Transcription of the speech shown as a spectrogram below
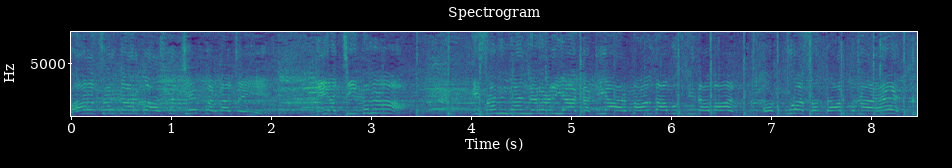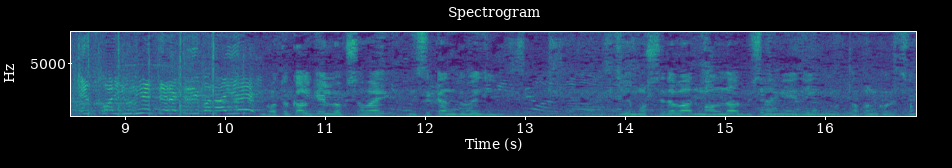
भारत सरकार को हस्तक्षेप करना चाहिए कि यह जितना किशनगंज अररिया कटिहार मालदा मुर्शिदाबाद और पूरा संथाल बना है इसको यूनियन टेरिटरी बनाइए গতকালকে লোকসভায় নিশিকান্ত দুবেজি যে মুর্শিদাবাদ মালদার বিষয় নিয়ে যে উত্থাপন করেছেন,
